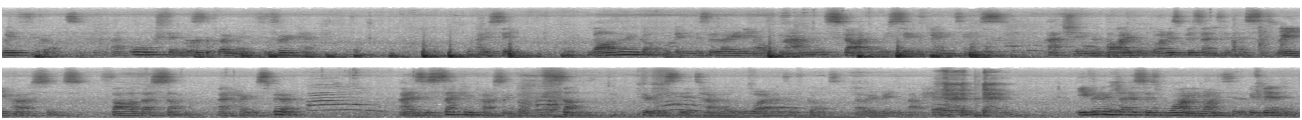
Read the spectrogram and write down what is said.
with God, and all things were made through him. You see, rather than God being this lonely old man in the sky that we see in the paintings, actually in the Bible, God is presented as three persons Father, Son, and Holy Spirit. And it's the second person, God the Son, who is the eternal Word of God that we read about here. Even in Genesis 1, right at the beginning,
